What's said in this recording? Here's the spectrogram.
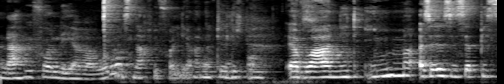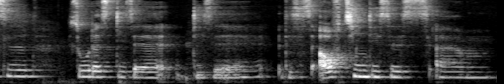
nach wie vor Lehrer, oder? Er ist nach wie vor Lehrer natürlich. Und er war nicht immer, also es ist ein bisschen so, dass diese, diese, dieses Aufziehen dieses, ähm,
